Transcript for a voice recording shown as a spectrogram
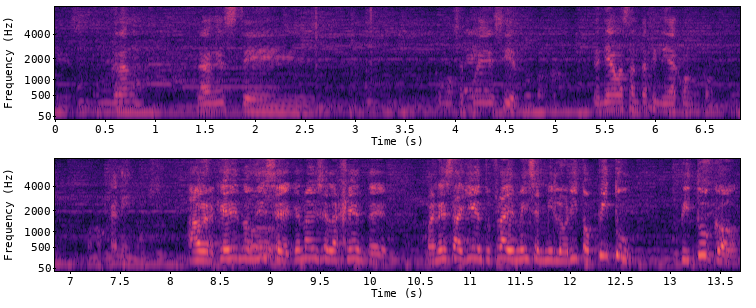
Que es un gran, gran, este, ¿cómo se puede decir? Tenía bastante afinidad con, con, con los caninos. A ver, ¿qué nos dice? ¿Qué nos dice la gente? Vanessa aquí en tu fly me dice mi lorito Pitu, Pituco.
